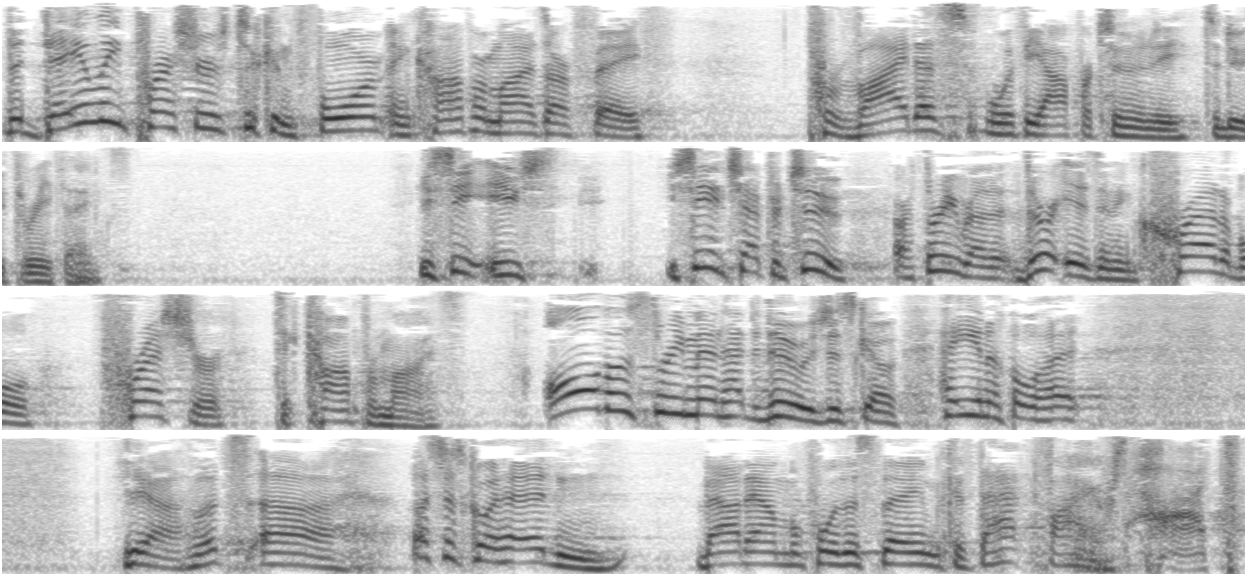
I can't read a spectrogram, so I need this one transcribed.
The daily pressures to conform and compromise our faith provide us with the opportunity to do three things. You see, you, you see in chapter 2, or 3 rather, there is an incredible pressure to compromise. All those three men had to do was just go, hey, you know what? Yeah, let's, uh, let's just go ahead and bow down before this thing because that fire's hot.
